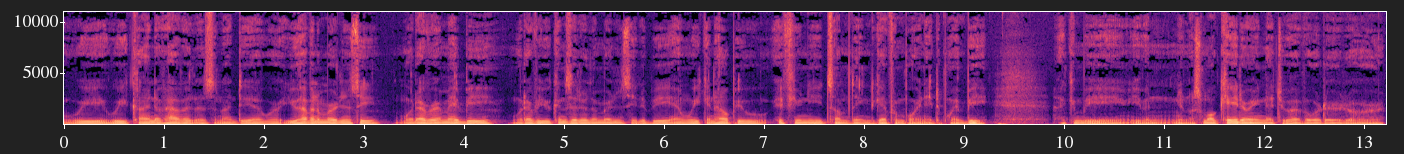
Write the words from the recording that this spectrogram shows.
We we kind of have it as an idea where you have an emergency, whatever it may be, whatever you consider the emergency to be, and we can help you if you need something to get from point A to point B. It can be even you know small catering that you have ordered, or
